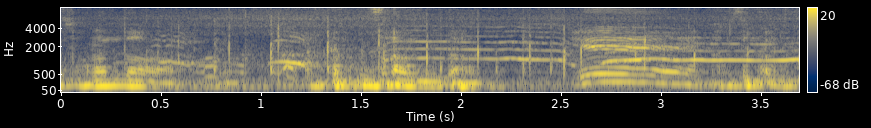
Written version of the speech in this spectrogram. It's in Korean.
정말 잘한다. 감사합니다. 예, 감사합니다.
